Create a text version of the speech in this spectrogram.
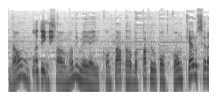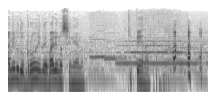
Dá um, Manda um e-mail. salve, manda um e-mail aí, contato.papelo.com. Quero ser amigo do Bruno e levar ele no cinema. Que pena, cara.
